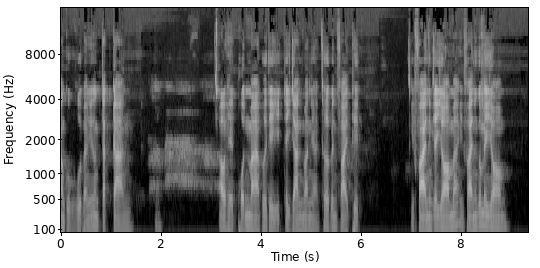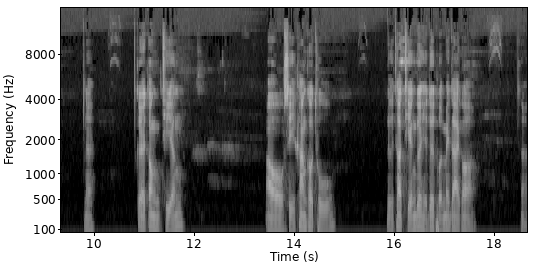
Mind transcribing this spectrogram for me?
างๆกูๆแบบนี้ต้องจัดการ เอาเหตุผลมาเพื่อที่จะยันว่าเนี่ย เธอเป็นฝ่ายผิด อีกฝ่ายหนึ่งจะยอมไหมอีกฝ่ายหนึ่งก็ไม่ยอมนะก็เลยต้องเถียง เอาสีข้างเข้าถู หรือถ้าเถียงด้วยเหตุด้วยผลไม่ได้ก็นะ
